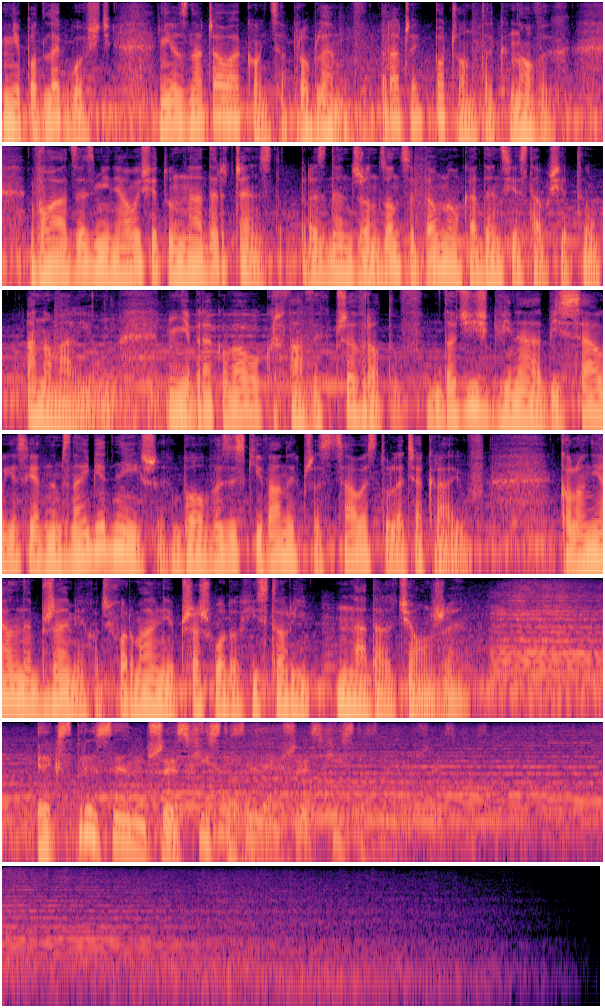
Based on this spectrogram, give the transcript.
Niepodległość nie oznaczała końca problemów, raczej początek nowych. Władze zmieniały się tu nader często. Prezydent rządzący pełną kadencję stał się tą anomalią. Nie brakowało krwawych przewrotów. Do dziś Gwinea-Bissau jest jednym z najbiedniejszych, bo wyzyskiwanych przez całe stulecia krajów. Kolonialne brzemię, choć formalnie przeszło do historii, nadal ciąży. Ekspresem przez historię. Przez historię.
